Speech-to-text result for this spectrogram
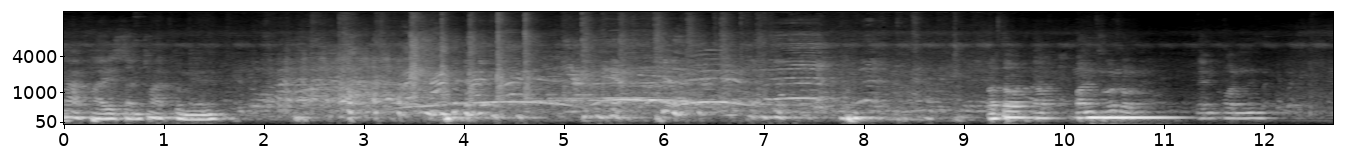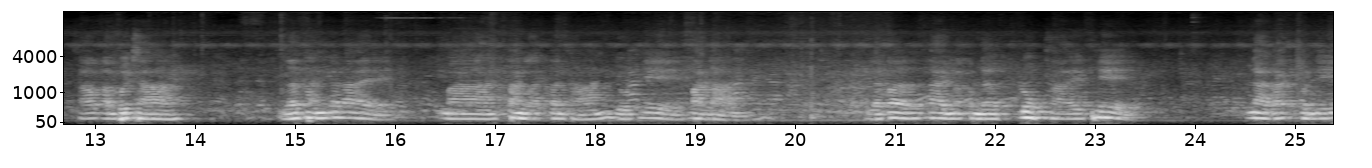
ชาติไทยสัญชาติเขมรขอโทษครับบรรพุรุษเป็นคนชาวกัมพูชา แล้วท่านก็ได้มาตั้งหลักตั้งฐานอยู่ที่บ้านด่าน แล้วก็ได้มากำเนิดลูกชายที่น่ารักคนนี้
